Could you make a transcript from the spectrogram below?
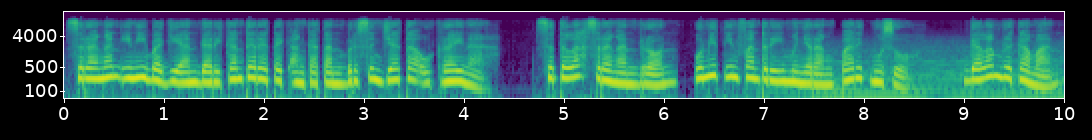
Serangan ini bagian dari kanteretek Angkatan bersenjata Ukraina. Setelah serangan drone, unit infanteri menyerang parit musuh. Dalam rekaman,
